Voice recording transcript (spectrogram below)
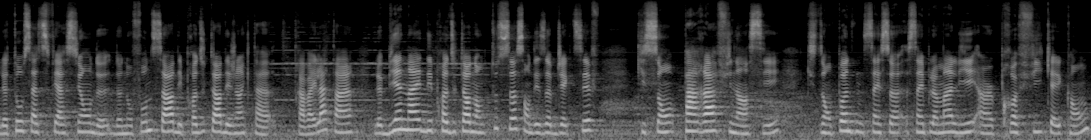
le taux de satisfaction de, nos fournisseurs, des producteurs, des gens qui travaillent la terre, le bien-être des producteurs. Donc, tout ça sont des objectifs qui sont parafinanciers, qui ne sont pas simplement liés à un profit quelconque,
